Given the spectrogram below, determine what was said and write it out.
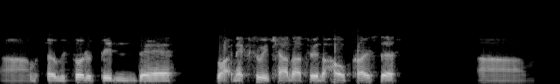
Um, so we've sort of been there right next to each other through the whole process. Um,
